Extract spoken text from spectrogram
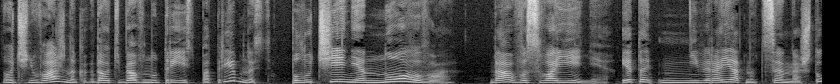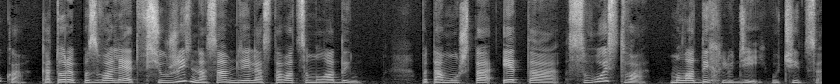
Очень важно, когда у тебя внутри есть потребность получения нового, да, в освоение. Это невероятно ценная штука, которая позволяет всю жизнь на самом деле оставаться молодым. Потому что это свойство молодых людей учиться.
